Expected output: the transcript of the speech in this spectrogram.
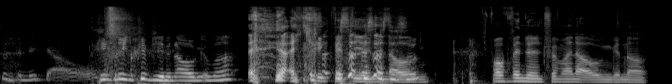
So bin ich auch. Du kriegst richtig Pipi in den Augen immer. ja, ich krieg Pipi ist in das den nicht so? Ich brauche Windeln für meine Augen, genau.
